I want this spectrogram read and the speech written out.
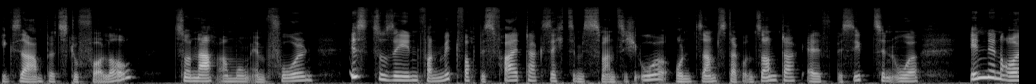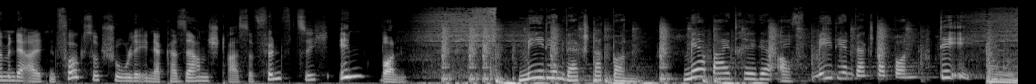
Examples to Follow zur Nachahmung empfohlen, ist zu sehen von Mittwoch bis Freitag 16 bis 20 Uhr und Samstag und Sonntag 11 bis 17 Uhr in den Räumen der alten Volkshochschule in der Kasernenstraße 50 in Bonn. Medienwerkstatt Bonn. Mehr Beiträge auf medienwerkstattbonn.de.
